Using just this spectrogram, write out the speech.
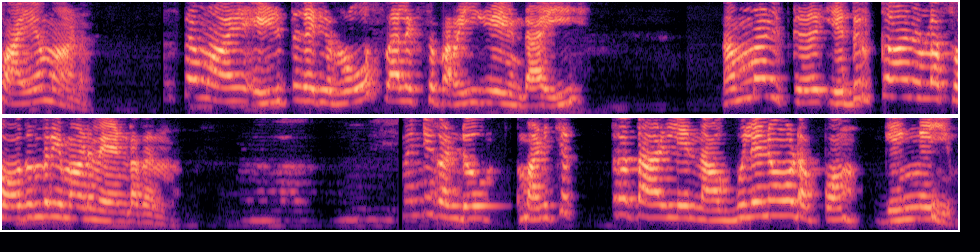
ഭയമാണ്. പ്രശസ്തമായ എഴുത്തുകാരി റോസ് അലക്സ് പറയുകയുണ്ടായി നമ്മൾക്ക് എതിർക്കാനുള്ള സ്വാതന്ത്ര്യമാണ് വേണ്ടതെന്ന്. കമന്റ് കണ്ടു മണിച്ചിത്രത്താഴിലെ നകുലനോടൊപ്പം ഗംഗയും.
